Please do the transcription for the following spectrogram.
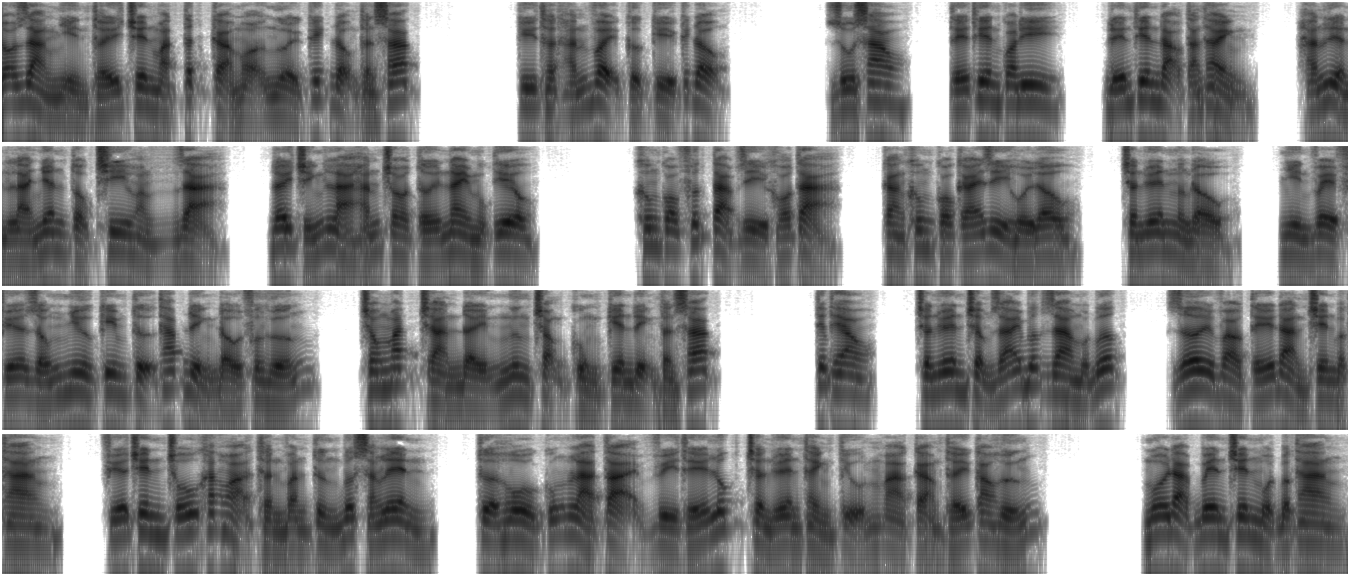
rõ ràng nhìn thấy trên mặt tất cả mọi người kích động thân xác. Kỳ thật hắn vậy cực kỳ kích động. Dù sao, tế thiên qua đi, đến thiên đạo tán thành, hắn liền là nhân tộc chi hoàng giả, đây chính là hắn cho tới nay mục tiêu. Không có phức tạp gì khó tả càng không có cái gì hồi lâu, trần uyên ngầm đầu, nhìn về phía giống như kim tự tháp đỉnh đầu phương hướng, trong mắt tràn đầy ngưng trọng cùng kiên định tân sắc. Tiếp theo, trần uyên chậm rãi bước ra một bước, rơi vào tế đàn trên bậc thang, phía trên chỗ khắc họa thần văn từng bước sáng lên, tựa hồ cũng là tại vì thế lúc trần uyên thành tựu mà cảm thấy cao hứng. Mỗi đạp bên trên một bậc thang,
